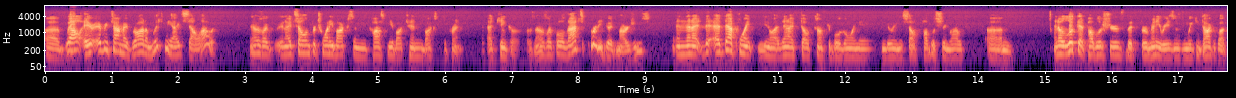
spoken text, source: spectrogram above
Uh, well, every time I brought them with me, I'd sell out, and I was like, and I'd sell them for 20 bucks and cost me about 10 bucks to print at Kinko's. And I was like, well, that's pretty good margins. And then I, at that point, you know, then I felt comfortable going in and doing the self-publishing route. Um, and I looked at publishers, but for many reasons, and we can talk about,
